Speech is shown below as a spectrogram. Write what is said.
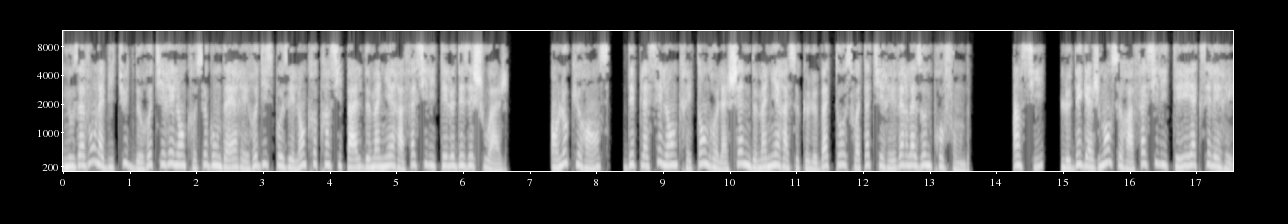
nous avons l'habitude de retirer l'encre secondaire et redisposer l'encre principale de manière à faciliter le déséchouage. En l'occurrence, déplacer l'encre et tendre la chaîne de manière à ce que le bateau soit attiré vers la zone profonde. Ainsi, le dégagement sera facilité et accéléré.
